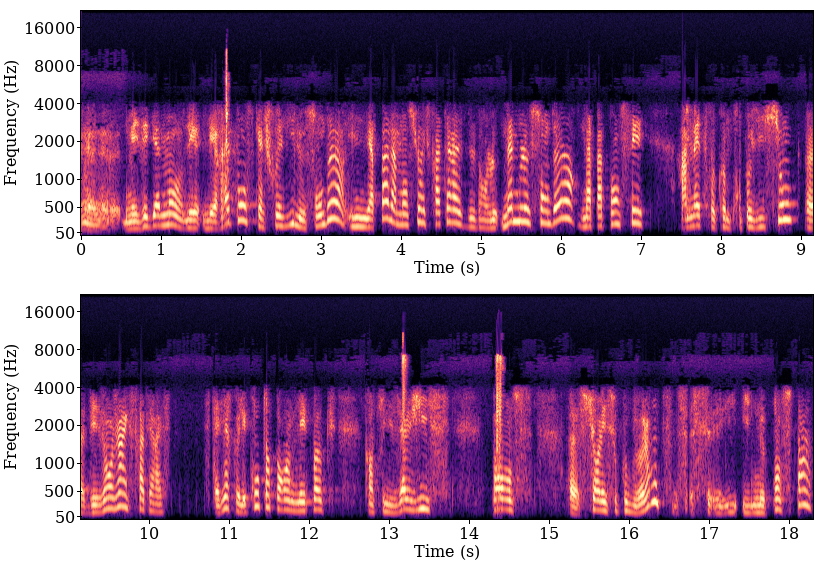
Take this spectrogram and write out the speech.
euh, mais également les, réponses qu'a choisies le sondeur, il n'y a pas la mention extraterrestre dedans. Le, même le sondeur n'a pas pensé à mettre comme proposition euh, des engins extraterrestres. C'est-à-dire que les contemporains de l'époque, quand ils agissent, pensent euh, sur les soucoupes volantes, ils ne pensent pas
